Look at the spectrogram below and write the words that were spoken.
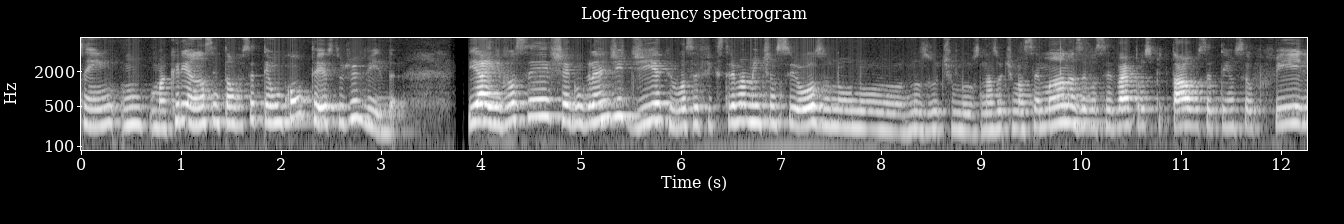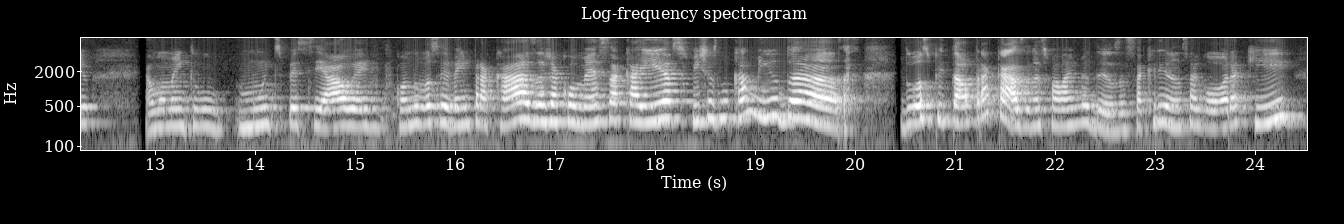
sem um, uma criança, então você tem um contexto de vida. E aí você chega o grande dia que você fica extremamente ansioso no, no, nos últimos, nas últimas semanas e você vai para o hospital, você tem o seu filho, é um momento muito especial e aí quando você vem para casa já começa a cair as fichas no caminho da, do hospital para casa, né? Você fala, ai meu Deus, essa criança agora aqui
